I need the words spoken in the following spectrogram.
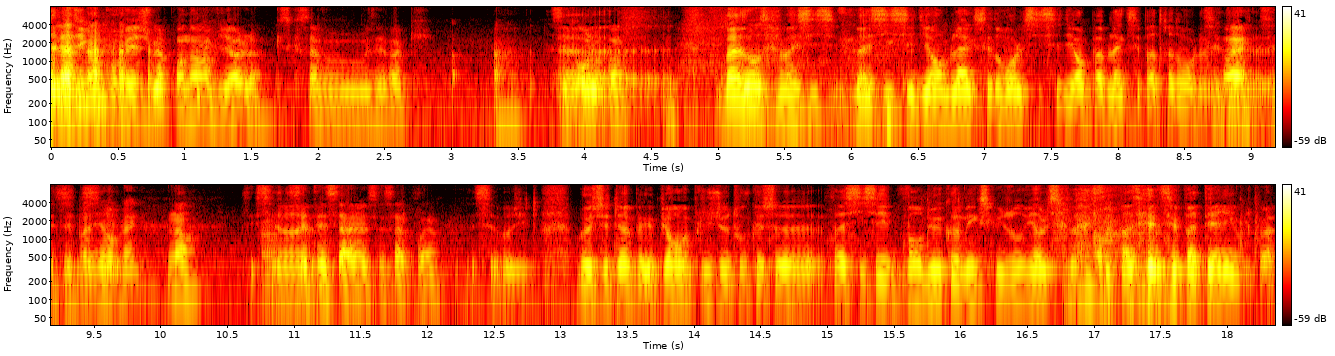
elle a dit qu'on pouvait jouir pendant un viol. Qu'est-ce que ça vous évoque? C'est Euh, drôle ou pas? Bah non, bah, si, bah, si c'est dit en blague, c'est drôle. Si c'est dit en pas blague, c'est pas très drôle. C'était Euh, c'est- pas dit en blague? Non. Vrai. C'était sérieux, c'est ça le problème. C'est Brigitte. Bah, c'était un peu... Et puis en plus, je trouve que ce... enfin, si c'est vendu comme excuse au viol, c'est pas, c'est pas, pas terrible, quoi.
